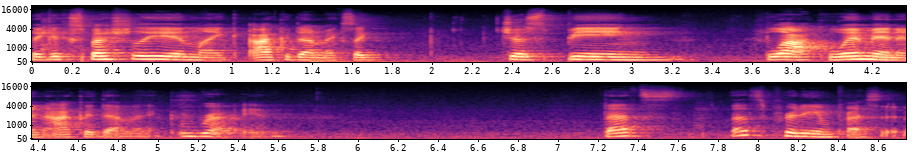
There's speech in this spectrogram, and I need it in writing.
Like especially in like academics like just being black women in academics Right. that's that's pretty impressive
